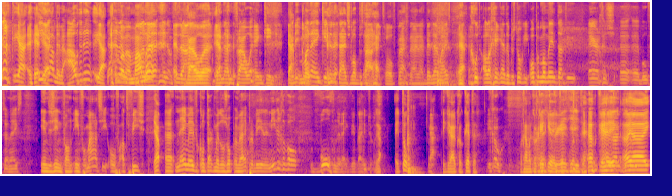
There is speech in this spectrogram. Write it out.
Ja. ja, ja, Ja, we hebben ouderen. Ja, en dan we hebben mannen mannen, en dan en de vrouwen, en dan vrouwen en kinderen. Ja, En die mannen en kinderen tijdslot bestaat Ja, niet. klopt. Nee, nee, nee, ik ben het helemaal eens. Goed, alle gekheid op een stokje. Op het moment dat u ergens eh, eh, behoefte aan heeft, in de zin van informatie of advies, Ja. eh, neem even contact met ons op. En wij proberen in ieder geval volgende week weer bij u terug. Ja. Hey Tom, Ja, ik ruik kroketten. ik ook. We gaan een kroketje eten. Oké, hoi hoi.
